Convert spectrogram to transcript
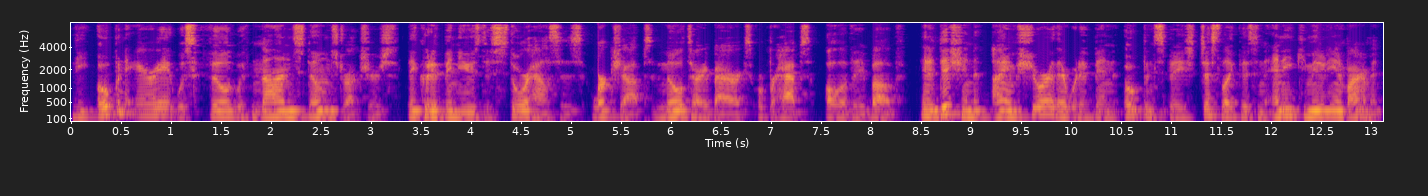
the open area was filled with non-stone structures. They could have been used as storehouses, workshops, military barracks, or perhaps all of the above. In addition, I am sure there would have been open space just like this in any community environment.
